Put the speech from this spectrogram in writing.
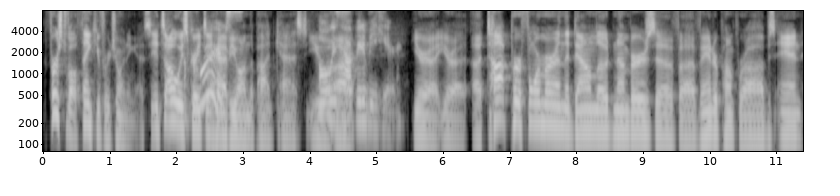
First of all, thank you for joining us. It's always Of great to have you on the podcast. You Always are, happy to be here. You're a you're a, a top performer in the download numbers of uh, Vanderpump Robs, and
